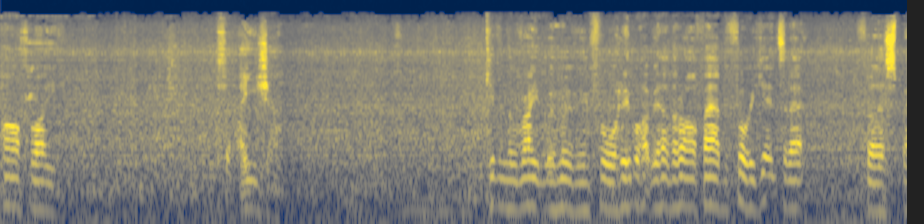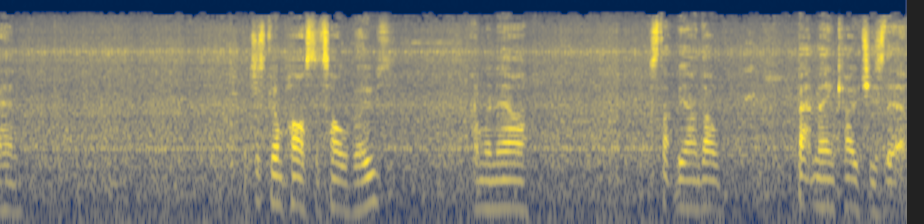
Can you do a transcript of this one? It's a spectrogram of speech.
pathway to Asia. Given the rate we're moving forward, it might be another half hour before we get to that first span. We've just gone past the toll booth and we're now stuck behind old Batman coaches there.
